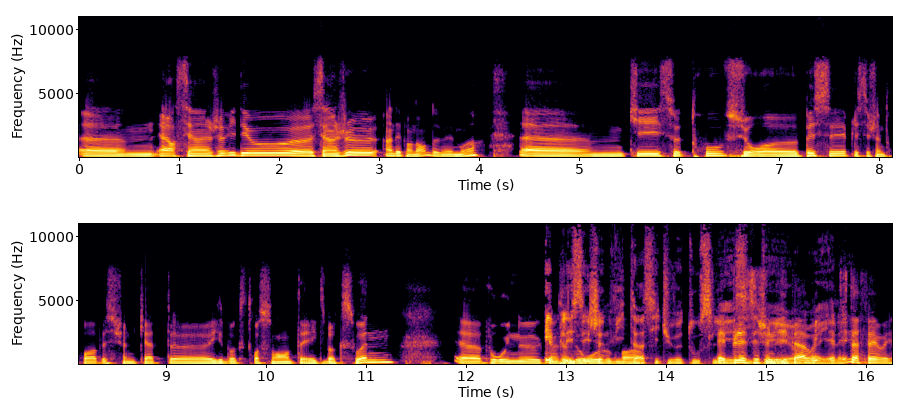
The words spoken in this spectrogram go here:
Euh, alors c'est un jeu vidéo, euh, c'est un jeu indépendant de mémoire euh, qui se trouve sur euh, PC, PlayStation 3, PlayStation 4, euh, Xbox 360 et Xbox One euh, pour une Et quinzaine PlayStation d'euros, je crois. Vita, si tu veux tous les Et PlayStation citer, Vita, on va oui, y tout à fait, oui.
